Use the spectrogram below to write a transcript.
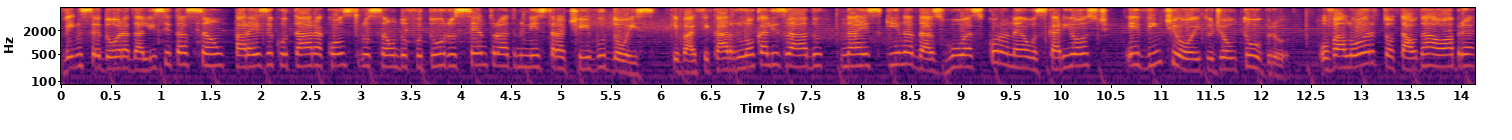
vencedora da licitação para executar a construção do futuro Centro Administrativo 2, que vai ficar localizado na esquina das ruas Coronel Oscar Yost e 28 de outubro. O valor total da obra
